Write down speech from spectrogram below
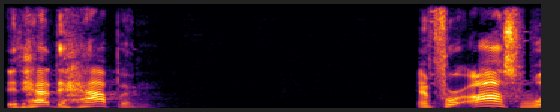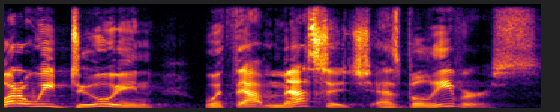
It had to happen. And for us, what are we doing with that message as believers.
